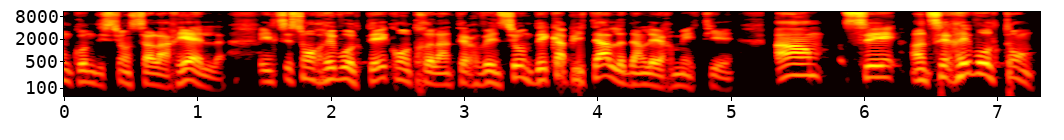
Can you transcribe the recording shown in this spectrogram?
une condition salariale. Ils se sont révoltés contre l'intervention des capitales dans leur métier. En se, en se révoltant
